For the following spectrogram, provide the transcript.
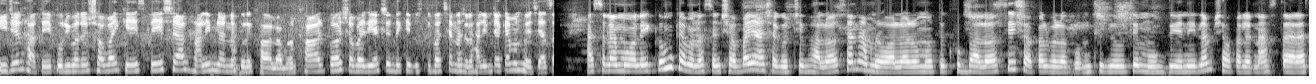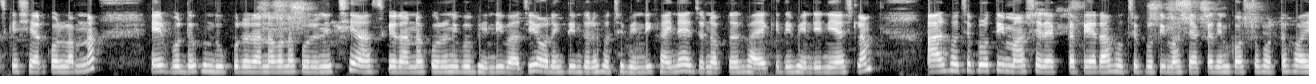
নিজের হাতে পরিবারের সবাইকে স্পেশাল হালিম রান্না করে খাওয়ালাম। আর খাওয়ার পর সবাই রিয়াকশন দেখে বুঝতে পারছেন আসলে হালিমটা কেমন হয়েছে। আচ্ছা, আসসালামু আলাইকুম কেমন আছেন সবাই? আশা করছি ভালো আছেন। আমরা আল্লাহর মতো খুব ভালো আছি। সকালবেলা ঘুম থেকে উঠে মুখ দিয়ে নিলাম। সকালে নাস্তা আর আজকে শেয়ার করলাম না। এরপর দেখুন দুপুরে রান্না বান্না করে নিচ্ছি। আজকে রান্না করে নিব ভেন্ডি ভাজি। অনেক দিন ধরে হচ্ছে ভেন্ডি খাই না এর জন্য আপনার ভাইয়াকে দিয়ে ভেন্ডি নিয়ে আসলাম। আর হচ্ছে প্রতি মাসের একটা পেয়ারা হচ্ছে প্রতি মাসে একটা দিন কষ্ট করতে হয়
